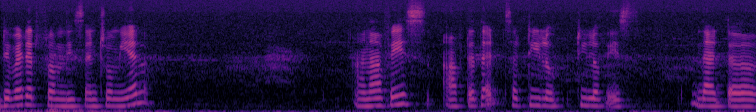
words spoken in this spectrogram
divided from the centromere anaphase after that telo telophase that uh,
